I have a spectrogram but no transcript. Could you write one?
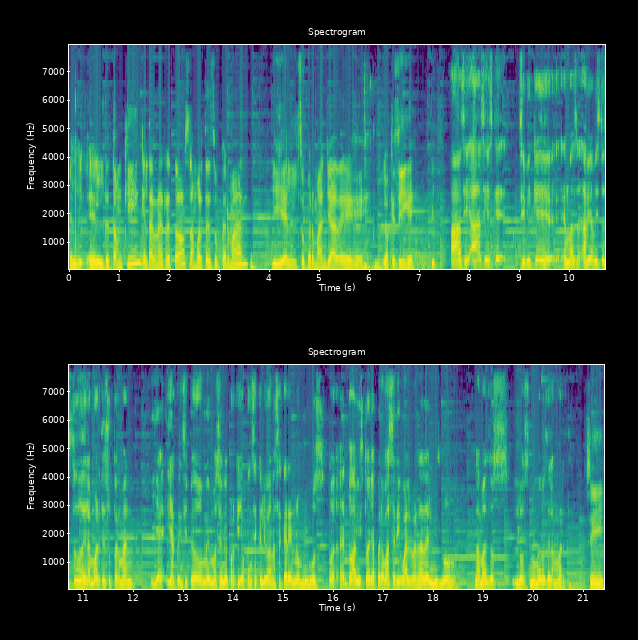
el, de Tom King, el Dark Knight Returns, la muerte de Superman y el Superman ya de lo que sigue. Ah, sí, ah, sí, es que sí vi que, es más, había visto esto de la muerte de Superman y, y, al principio me emocioné porque yo pensé que lo iban a sacar en Omnibus, eh, toda la historia, pero va a ser igual, ¿verdad? El mismo, nada más los, los números de la muerte. Sí,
